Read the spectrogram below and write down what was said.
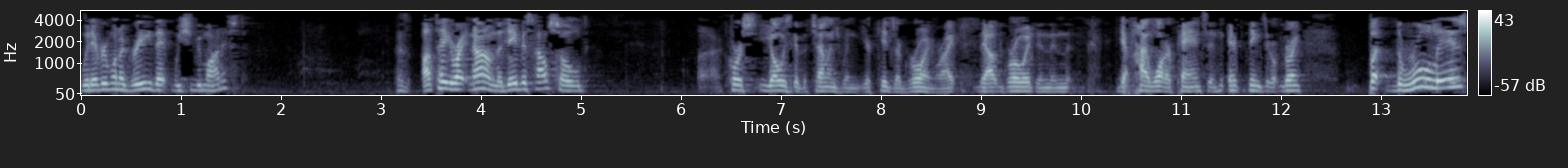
Would everyone agree that we should be modest? Because I'll tell you right now, in the Davis household, uh, of course, you always get the challenge when your kids are growing, right? They outgrow it and then you get high water pants and everything's growing. But the rule is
